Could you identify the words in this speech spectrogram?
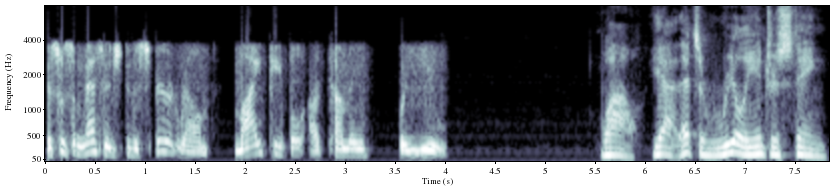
This was a message to the spirit realm My people are coming for you. Wow. Yeah, that's a really interesting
